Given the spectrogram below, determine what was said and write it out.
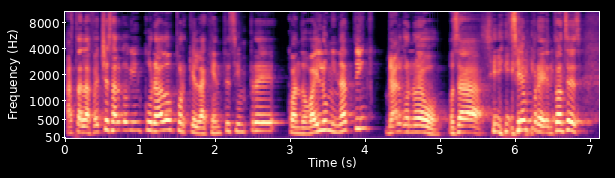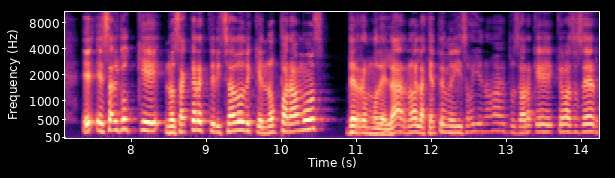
Hasta la fecha es algo bien curado porque la gente siempre, cuando va Illuminating, ve algo nuevo. O sea, siempre. Entonces, e, es algo que nos ha caracterizado de que no paramos de remodelar, ¿no? La gente me dice, oye, no, pues ahora qué, qué vas a hacer?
